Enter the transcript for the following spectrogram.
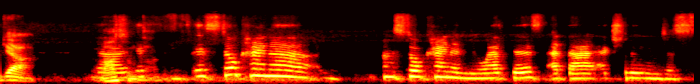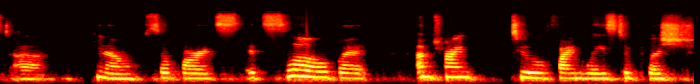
Yeah. Yeah, Awesome. it's, it's still kind of, I'm still kind of new at this, at that actually, and just, uh, you know, so far it's it's slow, but I'm trying to find ways to push.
